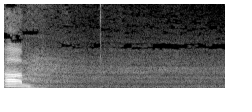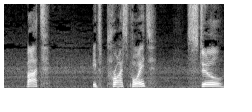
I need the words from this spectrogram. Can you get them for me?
Um, but its price point still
